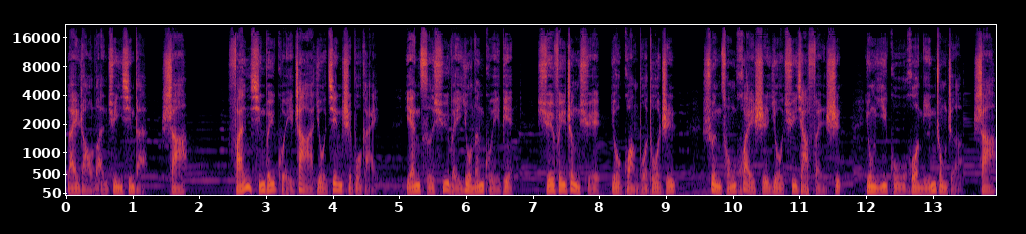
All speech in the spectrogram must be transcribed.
来扰乱军心的，杀；凡行为诡诈又坚持不改、言辞虚伪又能诡辩、学非正学又广博多知、顺从坏事又屈加粉饰。”用以蛊惑民众者，杀；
